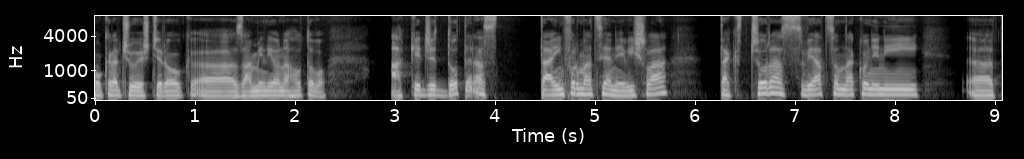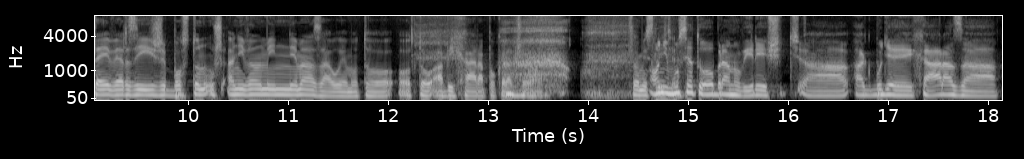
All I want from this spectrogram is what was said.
pokračuje ešte rok uh, za milión a hotovo. A keďže doteraz tá informácia nevyšla, tak čoraz viac som naklonený tej verzii, že Boston už ani veľmi nemá záujem o to, o to aby Chára pokračoval. Čo myslíte? Oni musia tú obranu vyriešiť a ak bude chára za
